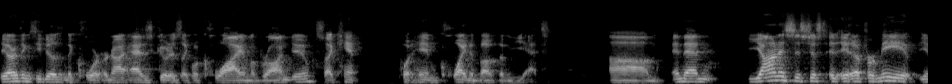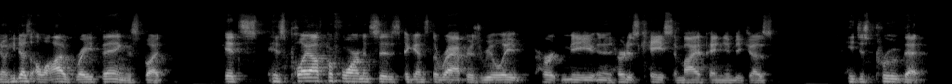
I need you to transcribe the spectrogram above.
the other things he does in the court are not as good as like what Kawhi and LeBron do. So I can't put him quite above them yet. Um, and then Giannis is just it, it, for me, you know, he does a lot of great things, but it's his playoff performances against the Raptors really hurt me and it hurt his case in my opinion because he just proved that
